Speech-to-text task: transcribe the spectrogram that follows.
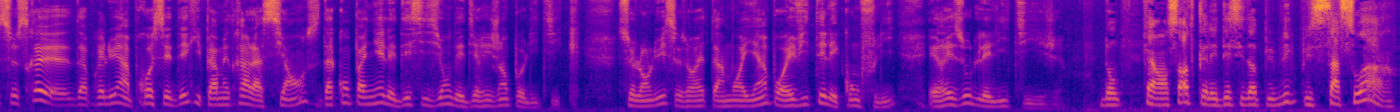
Ce serait, d'après lui, un procédé qui permettrait à la science d'accompagner les décisions des dirigeants politiques. Selon lui, ce serait un moyen pour éviter les conflits et résoudre les litiges. Donc, faire en sorte que les décideurs publics puissent s'asseoir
